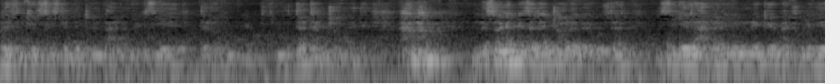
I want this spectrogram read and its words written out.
قبل از اینکه این سیستم بتونه برنامه‌ریزی دراز مدت انجام بده. مثال هم مثلا جالبه گفتن مثل یه رهبری میمونه که مجبور یه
